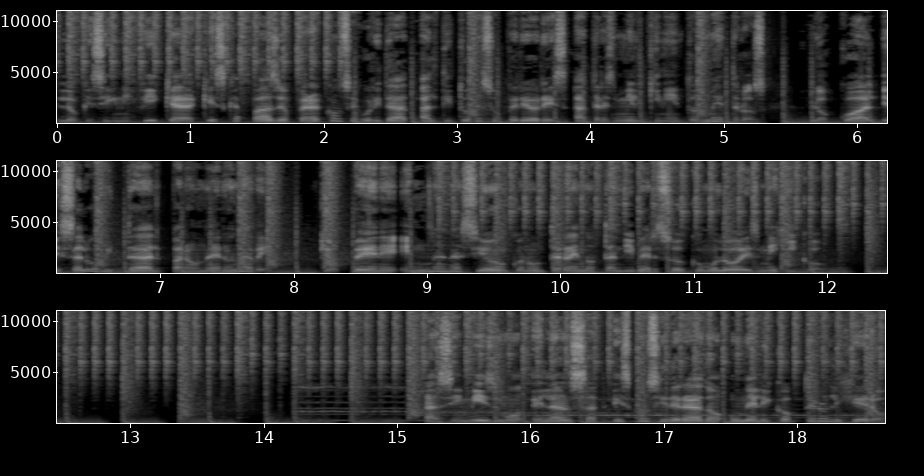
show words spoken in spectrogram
lo que significa que es capaz de operar con seguridad altitudes superiores a 3.500 metros, lo cual es algo vital para una aeronave, en una nación con un terreno tan diverso como lo es México. Asimismo, el Ansat es considerado un helicóptero ligero,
